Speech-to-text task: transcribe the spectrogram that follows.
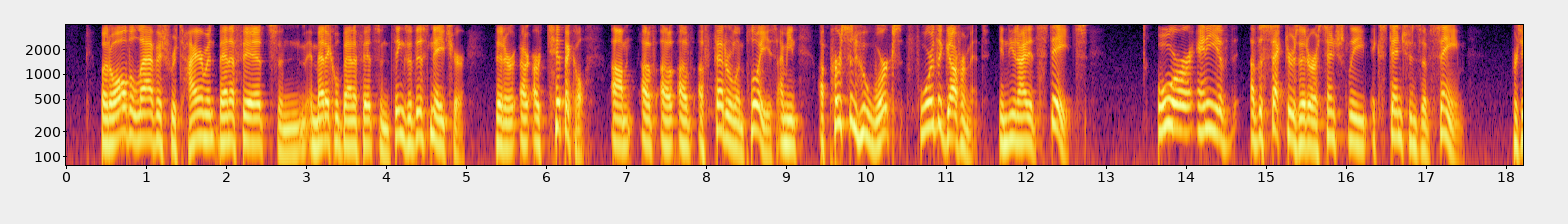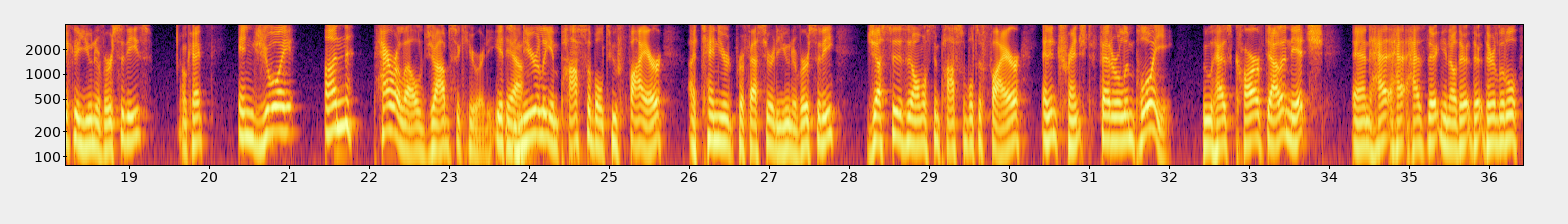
but all the lavish retirement benefits and medical benefits and things of this nature that are are, are typical um, of, of, of federal employees. I mean, a person who works for the government in the United States or any of, of the sectors that are essentially extensions of same, particularly universities, okay, enjoy unparalleled job security. It's yeah. nearly impossible to fire a tenured professor at a university, just as it's almost impossible to fire an entrenched federal employee who has carved out a niche and ha- has their, you know, their, their, their little,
